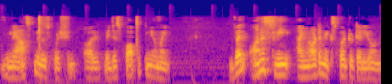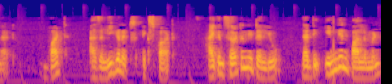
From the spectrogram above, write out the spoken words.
You may ask me this question or it may just pop up in your mind. Well, honestly, I'm not an expert to tell you on that. But as a legal ex- expert, I can certainly tell you that the Indian Parliament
